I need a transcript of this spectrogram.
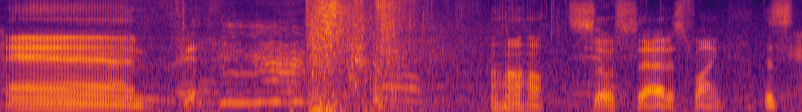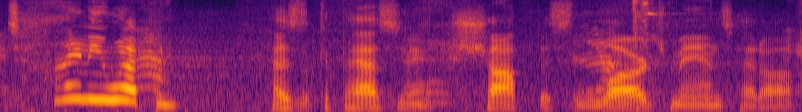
And... Oh, so satisfying. This tiny weapon has the capacity to chop this large man's head off.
